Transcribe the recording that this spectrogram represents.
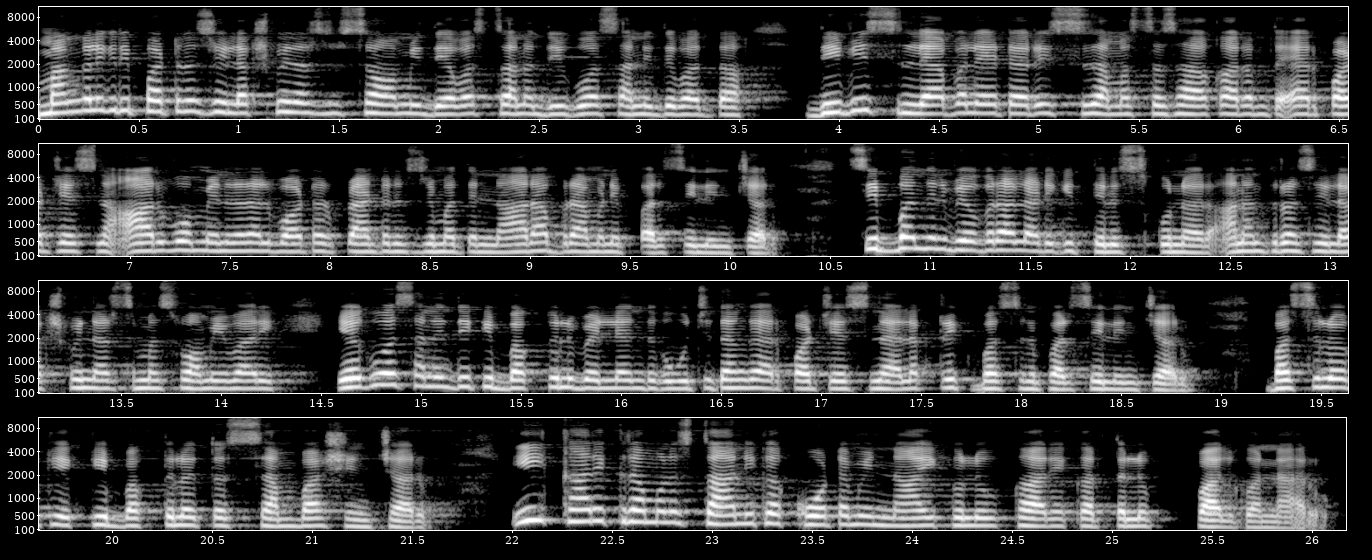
మంగళగిరి పట్టణ శ్రీ లక్ష్మీనరసింహస్వామి దేవస్థానం దిగువ సన్నిధి వద్ద దివిస్ ల్యాబొరేటరీస్ సంస్థ సహకారంతో ఏర్పాటు చేసిన ఆర్వో మినరల్ వాటర్ ప్లాంట్ను శ్రీమతి నారా బ్రాహ్మణి పరిశీలించారు. సిబ్బందిని వివరాలు అడిగి తెలుసుకున్నారు. అనంతరం శ్రీ లక్ష్మీనరసింహస్వామి వారి ఎగువ సన్నిధికి భక్తులు వెళ్ళేందుకు ఉచితంగా ఏర్పాటు చేసిన ఎలక్ట్రిక్ బస్సును పరిశీలించారు. బస్సులోకి ఎక్కి భక్తులతో సంభాషించారు. ఈ కార్యక్రమంలో స్థానిక కూటమి నాయకులు కార్యకర్తలు పాల్గొన్నారు.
